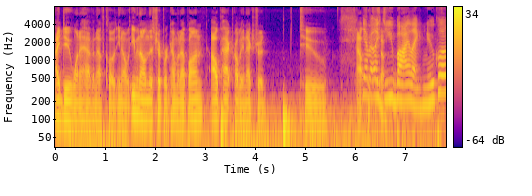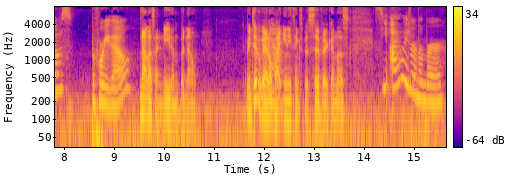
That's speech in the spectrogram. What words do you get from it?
I do want to have enough clothes. You know, even though on this trip we're coming up on, I'll pack probably an extra two outfits. Yeah, but like, so. do you buy like new clothes before you go? Not unless I need them, but no. I mean, typically I don't Yeah. buy anything specific unless See, I always remember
